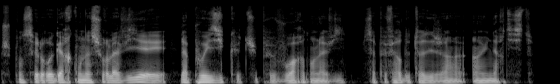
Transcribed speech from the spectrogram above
Je pense que c'est le regard qu'on a sur la vie et la poésie que tu peux voir dans la vie. Ça peut faire de toi déjà un ou une artiste.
